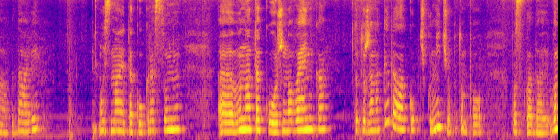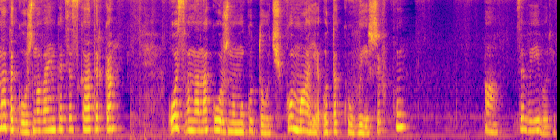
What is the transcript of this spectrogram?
Так, далі. Ось маю таку красуню. Е, Вона також новенька. Тут уже накидала купчику, нічого, потім по, поскладаю. Вона також новенька, ця скатерка. Ось вона на кожному куточку має отаку вишивку. А, це виворіт.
